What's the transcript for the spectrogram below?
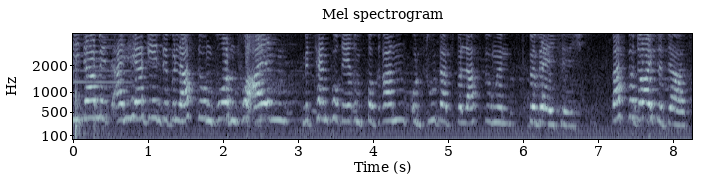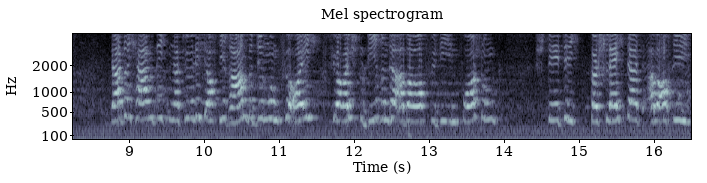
Die damit einhergehende Belastung wurden vor allem mit temporären Programmen und Zusatzbelastungen bewältigt. Was bedeutet das? Dadurch haben sich natürlich auch die Rahmenbedingungen für euch, für euch Studierende, aber auch für die in Forschung stetig verschlechtert, aber auch die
